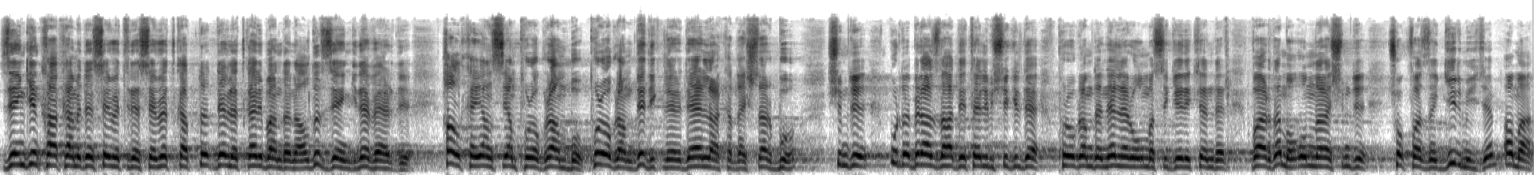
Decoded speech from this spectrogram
Zengin KKM'den servetine servet kaptı, devlet garibandan aldı, zengine verdi. Halka yansıyan program bu. Program dedikleri değerli arkadaşlar bu. Şimdi burada biraz daha detaylı bir şekilde programda neler olması gerekenler vardı ama onlara şimdi çok fazla girmeyeceğim. Ama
